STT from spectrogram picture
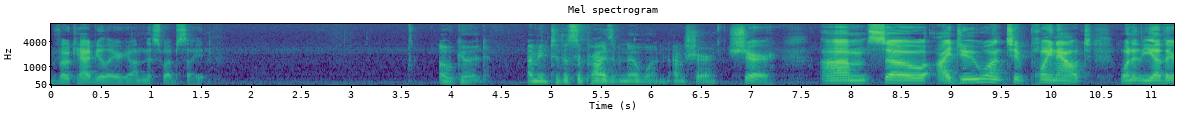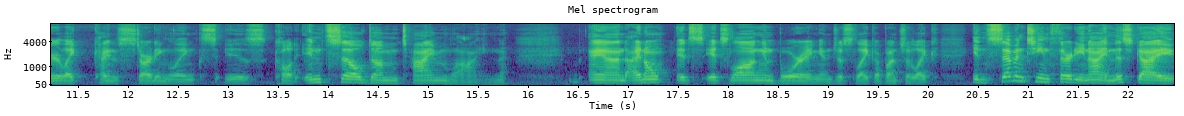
vocabulary on this website Oh, good. I mean, to the surprise of no one, I'm sure. Sure. Um, so I do want to point out one of the other like kind of starting links is called Inceldom Timeline, and I don't. It's it's long and boring and just like a bunch of like in 1739 this guy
